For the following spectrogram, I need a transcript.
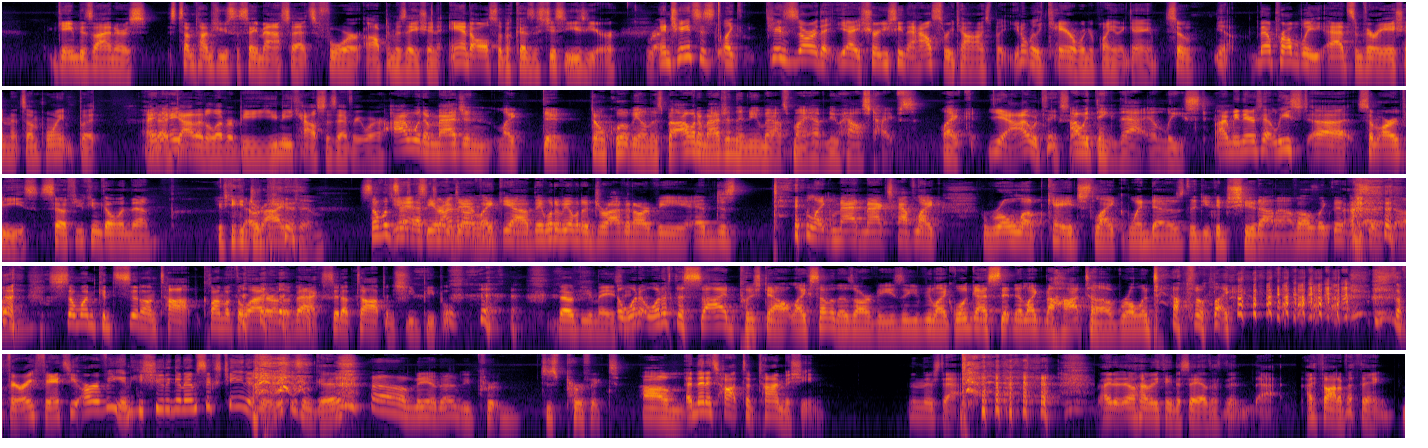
game designers sometimes use the same assets for optimization and also because it's just easier. Right. And chances like chances are that yeah, sure you've seen the house three times, but you don't really care when you're playing the game. So, you know, they'll probably add some variation at some point, but I, I and- doubt it'll ever be unique houses everywhere. I would imagine like the don't quote me on this, but I would imagine the new maps might have new house types. Like Yeah, I would think so. I would think that at least. I mean, there's at least uh, some RVs, so if you can go in them, If you could That would be- drive them. Someone said Yes, that the other day, like, yeah, they want to be able to drive an RV and just like Mad Max have like roll up cage like windows that you could shoot out of. I was like, that'd be so dumb. someone could sit on top, climb up the ladder on the back, sit up top, and shoot people. That would be amazing. What what if the side pushed out like some of those RVs and you'd be like one guy sitting in like the hot tub rolling down the like this is a very fancy RV, and he's shooting an M16 at me. This isn't good. oh man that'd be per- just perfect. Um, And then it's hot tub time machine. And there's that. I don't have anything to say other than that. I thought of a thing.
